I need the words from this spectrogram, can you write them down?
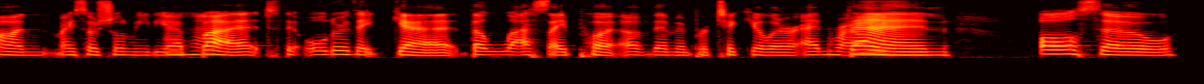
on my social media, Mhm. but the older they get, the less I put of them in particular. And Right. then also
